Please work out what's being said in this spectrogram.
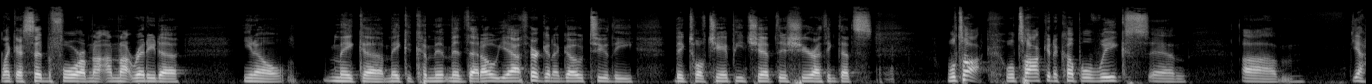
Like I said before, I'm not I'm not ready to you know make a make a commitment that oh yeah they're going to go to the Big 12 championship this year. I think that's we'll talk. We'll talk in a couple of weeks and um, yeah,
